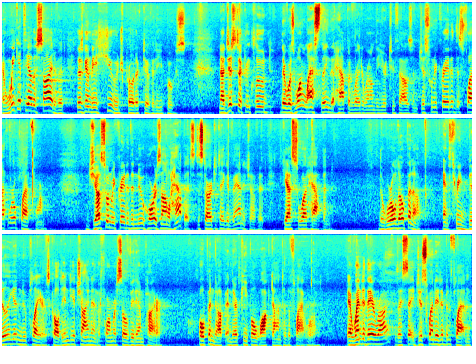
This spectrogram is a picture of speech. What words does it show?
And when we get to the other side of it, there's going to be a huge productivity boost. Now, just to conclude, there was one last thing that happened right around the year 2000. Just when we created this flat world platform, just when we created the new horizontal habits to start to take advantage of it, guess what happened? The world opened up and 3 billion new players called India, China, and the former Soviet Empire opened up and their people walked onto the flat world. And when did they arrive? As I say, just when it had been flattened,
